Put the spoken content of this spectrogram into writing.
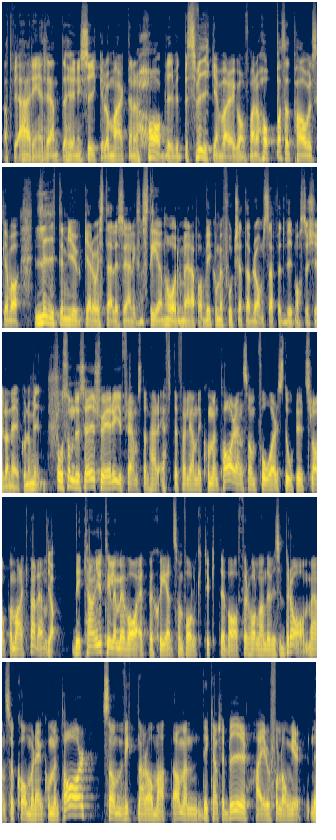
att vi är i en räntehöjningscykel och marknaden har blivit besviken varje gång. För man har hoppats att Powell ska vara lite mjukare och istället så är han liksom stenhård och menar på att vi kommer fortsätta bromsa för att vi måste kyla ner ekonomin. Och som du säger så är det ju främst den här efterföljande kommentaren som får stort utslag på marknaden. Ja. Det kan ju till och med vara ett besked som folk tyckte var förhållandevis bra, men så kommer det en kommentar som vittnar om att ja, men det kanske blir higher for longer nu,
